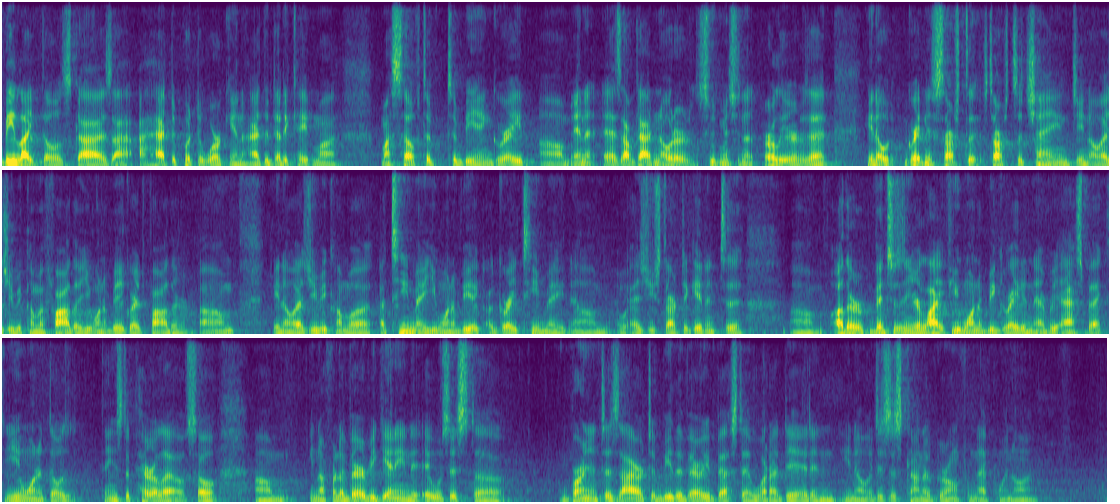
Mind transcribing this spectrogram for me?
be like those guys, I, I had to put the work in. I had to dedicate my myself to, to being great. Um, and as I've gotten older, Sue mentioned earlier, that you know, greatness starts to starts to change. You know, as you become a father, you want to be a great father. Um, you know, as you become a, a teammate, you want to be a, a great teammate. Um, as you start to get into um, other ventures in your life, you want to be great in every aspect, you wanted those things to parallel. So, um, you know, from the very beginning, it, was just a burning desire to be the very best at what I did, and you know, it just kind of grown from that point on.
